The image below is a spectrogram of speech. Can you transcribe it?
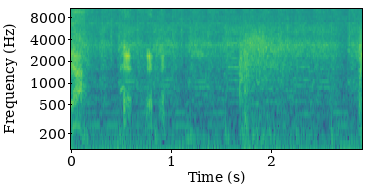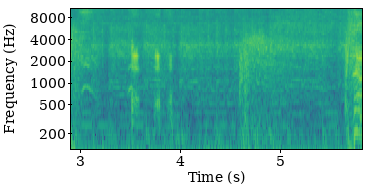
やることを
